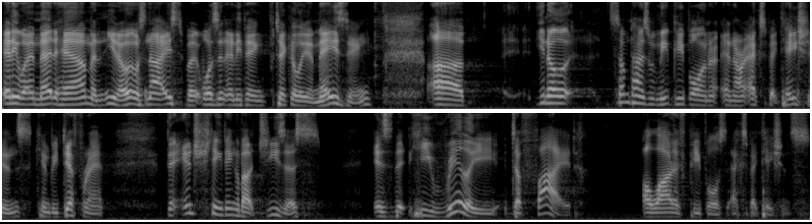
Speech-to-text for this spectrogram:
anyway, I met him, and, you know, it was nice, but it wasn't anything particularly amazing. Uh, you know, sometimes we meet people and our, and our expectations can be different. The interesting thing about Jesus is that he really defied a lot of people's expectations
